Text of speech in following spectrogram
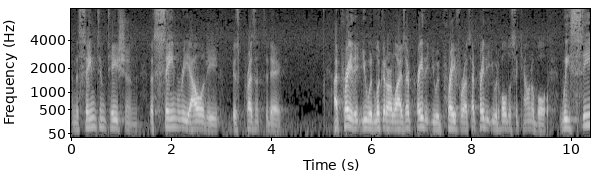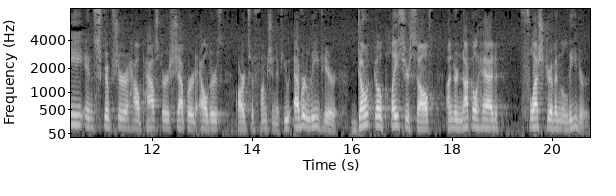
And the same temptation, the same reality is present today. I pray that you would look at our lives. I pray that you would pray for us. I pray that you would hold us accountable. We see in Scripture how pastors, shepherd, elders are to function. If you ever leave here, don't go place yourself under knucklehead, flesh driven leaders.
